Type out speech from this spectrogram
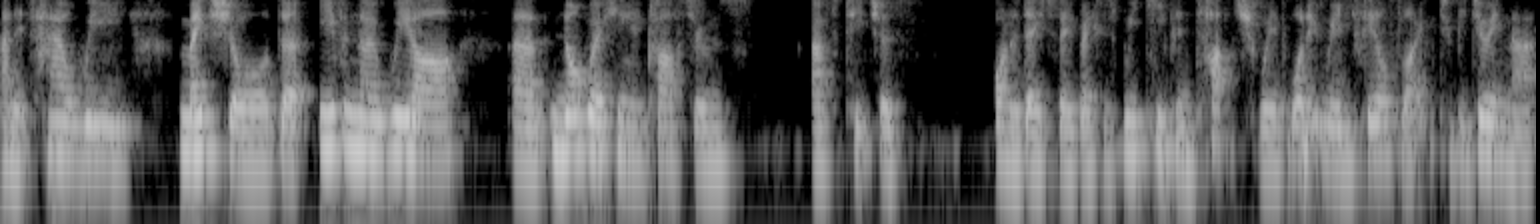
and it's how we make sure that even though we are um, not working in classrooms as teachers on a day-to-day basis, we keep in touch with what it really feels like to be doing that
